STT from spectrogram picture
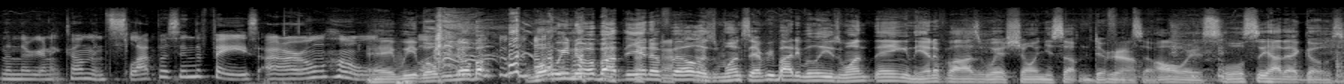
Then they're gonna come and slap us in the face at our own home. Hey, we what we know about what we know about the NFL is once everybody believes one thing, and the NFL has a way of showing you something different. So always, we'll see how that goes.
